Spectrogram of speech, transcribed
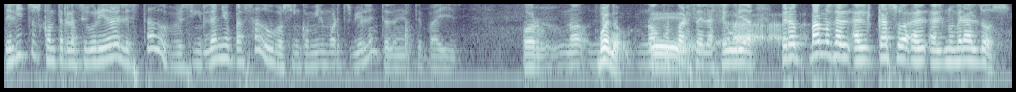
delitos contra la seguridad del Estado, pues el año pasado hubo 5.000 muertes violentas en este país por no, bueno, no, ocuparse de la seguridad. Eh, Pero vamos al, caso, al, numeral 2.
